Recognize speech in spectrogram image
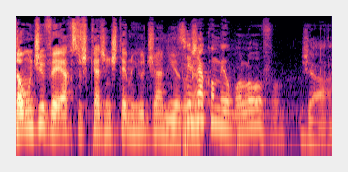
tão diversos que a gente tem no Rio de Janeiro, Você né? já comeu bolovo? Já.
